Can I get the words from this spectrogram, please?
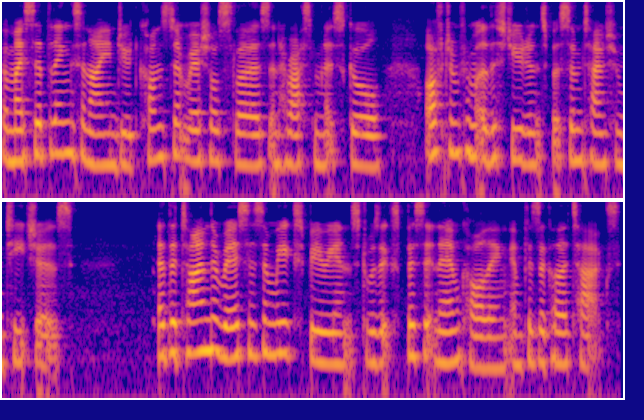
where my siblings and I endured constant racial slurs and harassment at school, often from other students but sometimes from teachers. At the time, the racism we experienced was explicit name calling and physical attacks,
